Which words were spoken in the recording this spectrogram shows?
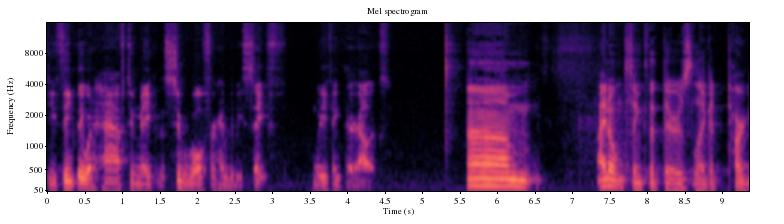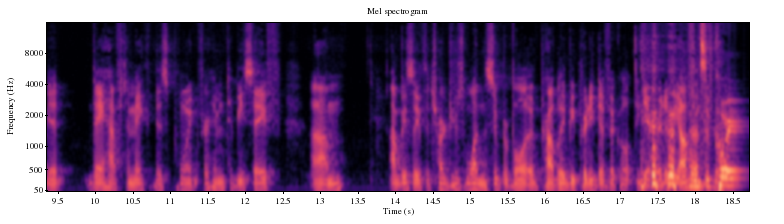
Do you think they would have to make the Super Bowl for him to be safe? What do you think there, Alex? Um, I don't think that there's like a target they have to make this point for him to be safe. Um, obviously, if the Chargers won the Super Bowl, it would probably be pretty difficult to get rid of the offensive coordinator.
